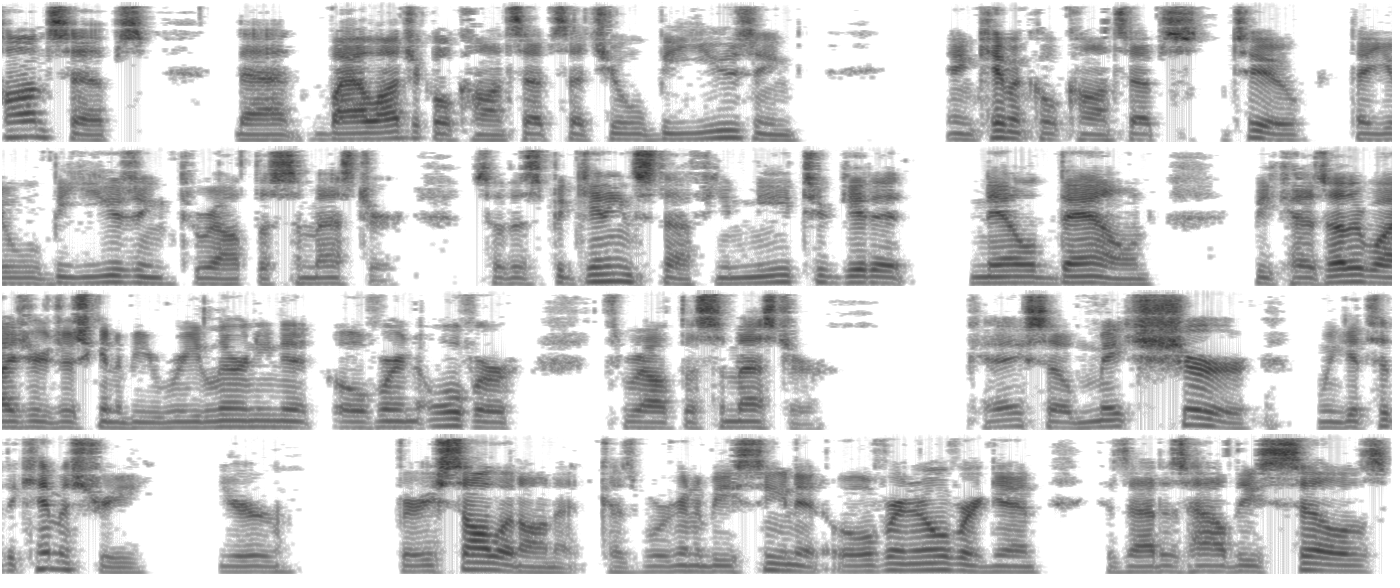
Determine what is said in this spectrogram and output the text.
concepts that biological concepts that you will be using and chemical concepts too that you will be using throughout the semester. So this beginning stuff, you need to get it nailed down because otherwise you're just going to be relearning it over and over throughout the semester. Okay, so make sure when we get to the chemistry, you're very solid on it because we're going to be seeing it over and over again because that is how these cells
